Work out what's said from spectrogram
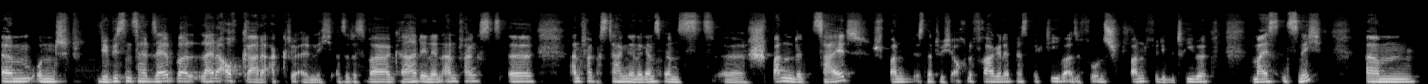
Ähm, und wir wissen es halt selber leider auch gerade aktuell nicht. Also das war gerade in den Anfangs, äh, Anfangstagen eine ganz, ganz äh, spannende Zeit. Spannend ist natürlich auch eine Frage der Perspektive. Also für uns spannend, für die Betriebe meistens nicht. Ähm,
